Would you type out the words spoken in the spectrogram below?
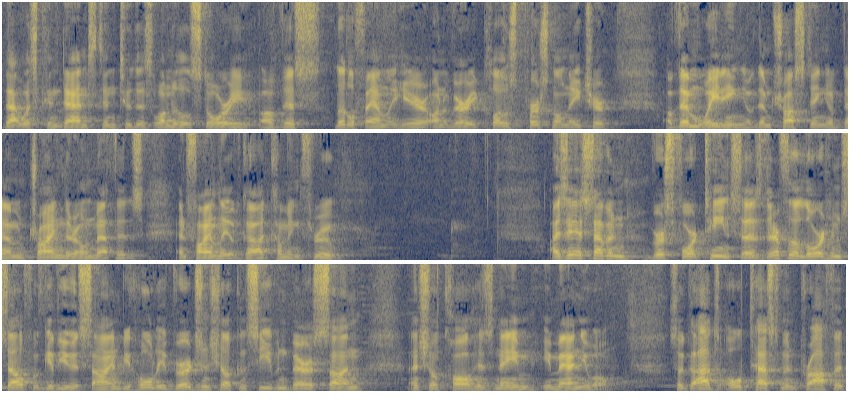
that was condensed into this one little story of this little family here on a very close personal nature of them waiting, of them trusting, of them trying their own methods, and finally of God coming through. Isaiah 7, verse 14 says, Therefore the Lord himself will give you a sign. Behold, a virgin shall conceive and bear a son, and shall call his name Emmanuel. So God's Old Testament prophet,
